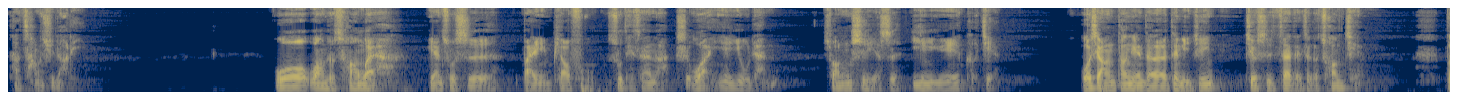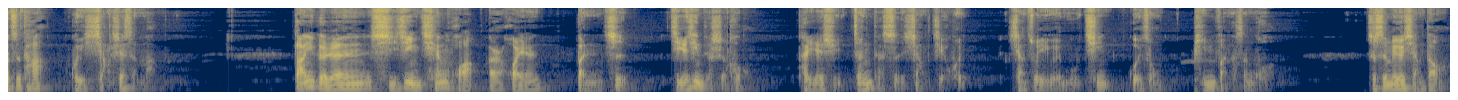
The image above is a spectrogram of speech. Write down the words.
他常去那里。我望着窗外啊，远处是白云漂浮，苏铁山呢是晚烟悠然，双龙寺也是隐隐约约可见。我想当年的邓丽君就是站在这个窗前，不知他会想些什么。当一个人洗尽铅华而还原。本质洁净的时候，他也许真的是想结婚，想做一位母亲，过一种平凡的生活。只是没有想到，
